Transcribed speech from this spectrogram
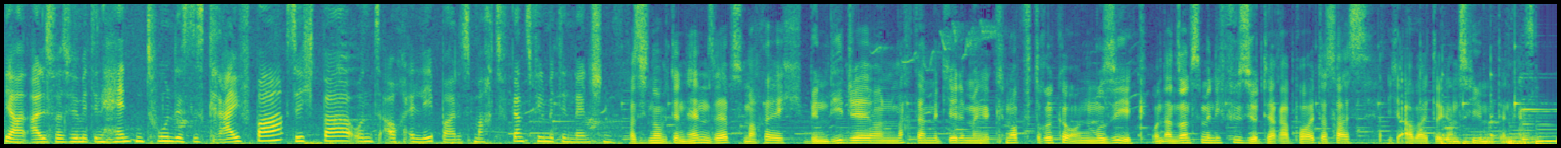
ja, alles, was wir mit den Händen tun, das ist greifbar, sichtbar und auch erlebbar. Das macht ganz viel mit den Menschen. Was ich noch mit den Händen selbst mache, ich bin DJ und mache damit jede Menge Knopfdrücke und Musik. Und ansonsten bin ich Physiotherapeut, das heißt, ich arbeite ganz viel mit den Händen.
